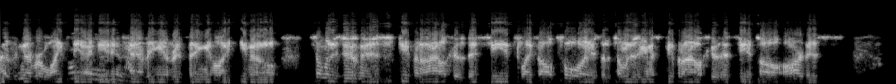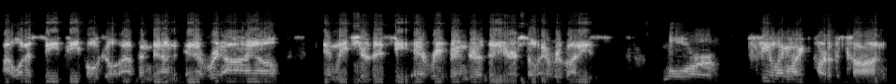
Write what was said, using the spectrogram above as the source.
I've never liked the idea of having everything like, you know, somebody's going to just skip an aisle because they see it's like all toys, and somebody's going to skip an aisle because they see it's all artists. I want to see people go up and down every aisle and make sure they see every vendor there so everybody's more feeling like part of the con.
